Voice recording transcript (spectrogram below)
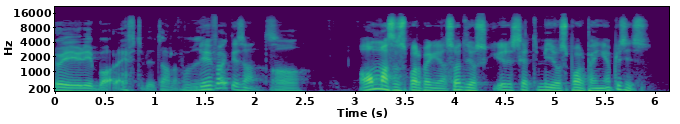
då är ju det bara efterblivet alla på Mio. Det är faktiskt sant. Ja. Om man ska spara pengar. Jag sa inte jag sk- ska till Mio och spara pengar precis.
